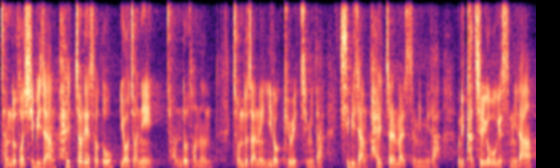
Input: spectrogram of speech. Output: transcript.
전도서 12장 8절에서도 여전히 전도서는 전도자는 이렇게 외칩니다. 12장 8절 말씀입니다. 우리 같이 읽어 보겠습니다.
